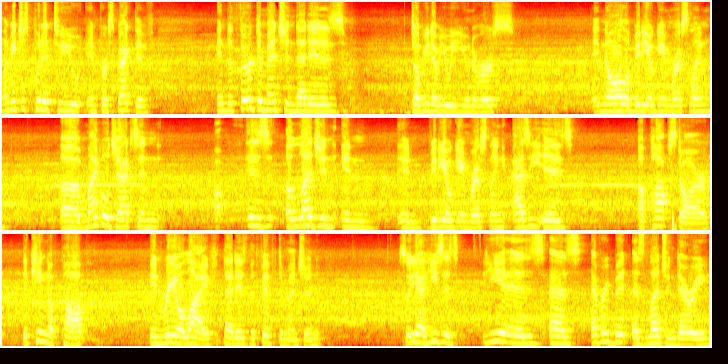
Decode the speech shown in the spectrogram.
let me just put it to you in perspective. In the third dimension that is WWE Universe, in all of video game wrestling, uh, Michael Jackson uh, is a legend in in video game wrestling as he is a pop star, the king of pop in real life, that is the fifth dimension. So yeah, he's as he is as every bit as legendary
